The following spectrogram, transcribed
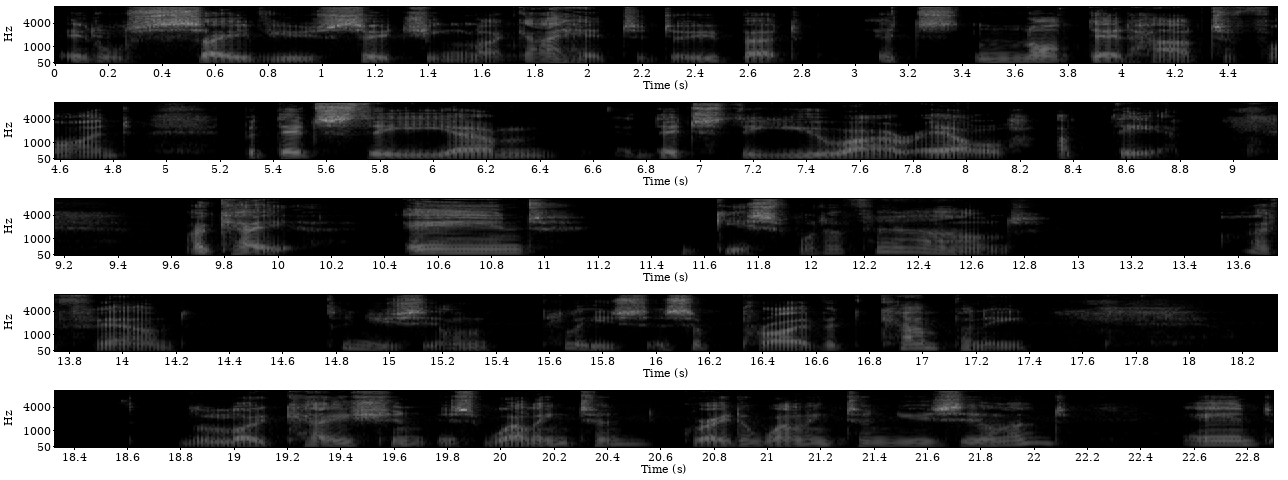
It'll save you searching like I had to do, but it's not that hard to find. But that's the um, that's the URL up there. Okay, and guess what I found? I found the New Zealand Police is a private company. The location is Wellington, Greater Wellington, New Zealand, and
